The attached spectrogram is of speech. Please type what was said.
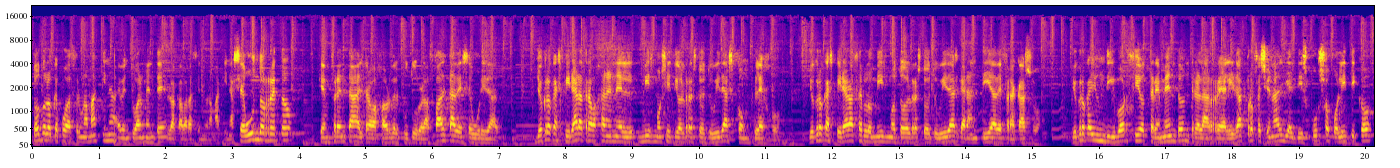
Todo lo que pueda hacer una máquina, eventualmente lo acabará haciendo una máquina. Segundo reto que enfrenta el trabajador del futuro, la falta de seguridad. Yo creo que aspirar a trabajar en el mismo sitio el resto de tu vida es complejo. Yo creo que aspirar a hacer lo mismo todo el resto de tu vida es garantía de fracaso. Yo creo que hay un divorcio tremendo entre la realidad profesional y el discurso político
